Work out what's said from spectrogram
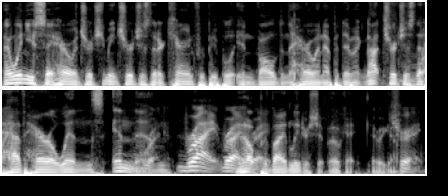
And when you say heroin church, you mean churches that are caring for people involved in the heroin epidemic, not churches that have heroines in them. Right, right, right. help right. provide leadership. Okay, there we go. Correct.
